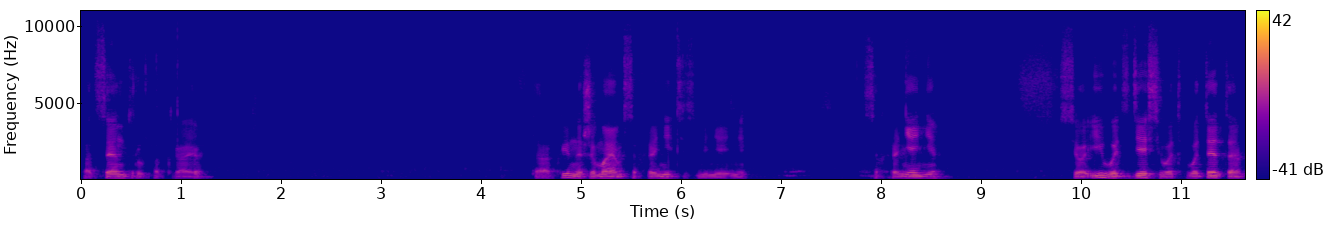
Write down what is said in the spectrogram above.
по центру, по краю. Так, и нажимаем «Сохранить изменения». Сохранение. Все, и вот здесь вот, вот это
